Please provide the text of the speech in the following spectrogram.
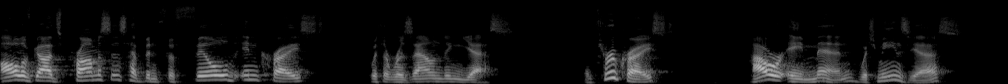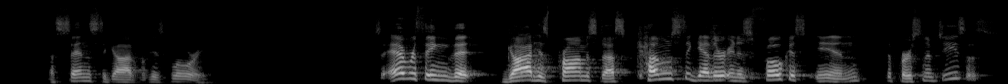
"All of God's promises have been fulfilled in Christ with a resounding yes. And through Christ, our amen, which means yes, ascends to God for his glory." So everything that God has promised us comes together and is focused in the person of Jesus.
